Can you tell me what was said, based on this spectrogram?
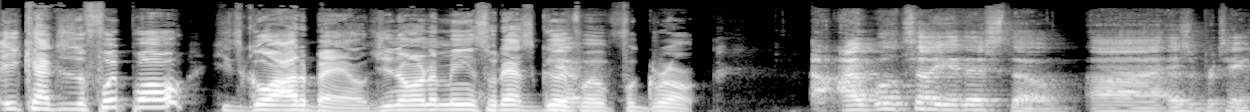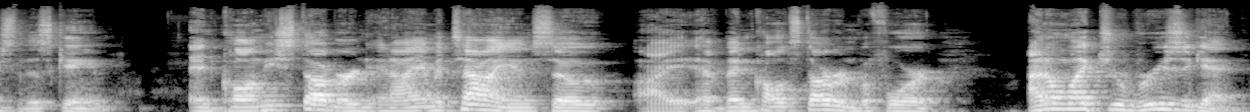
he catches a football, he's go out of bounds. You know what I mean? So that's good Yep. for for Gronk. I I will tell you this though, uh, as it pertains to this game, and call me stubborn, and I am Italian, so I have been called stubborn before. I don't like Drew Brees again,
